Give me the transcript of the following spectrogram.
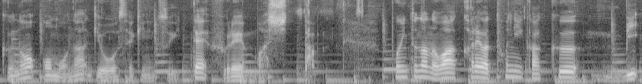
クの主な業績について触れました。ポイントなのは彼はとにかく美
